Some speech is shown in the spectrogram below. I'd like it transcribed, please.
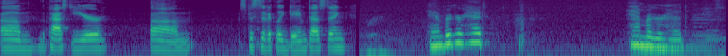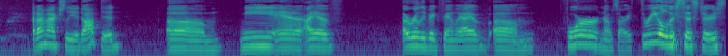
um, the past year, um, specifically game testing. Hamburger head. Hamburger head. But I'm actually adopted. Um, me and I have a really big family. I have um, four, no, sorry, three older sisters,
